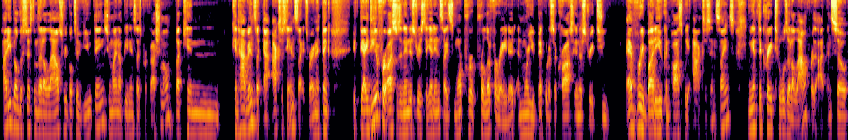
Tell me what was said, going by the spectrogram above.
how do you build a system that allows people to view things who might not be an insights professional but can can have insight access to insights, right? And I think if the idea for us as an industry is to get insights more proliferated and more ubiquitous across the industry to everybody who can possibly access insights. We have to create tools that allow for that. And so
